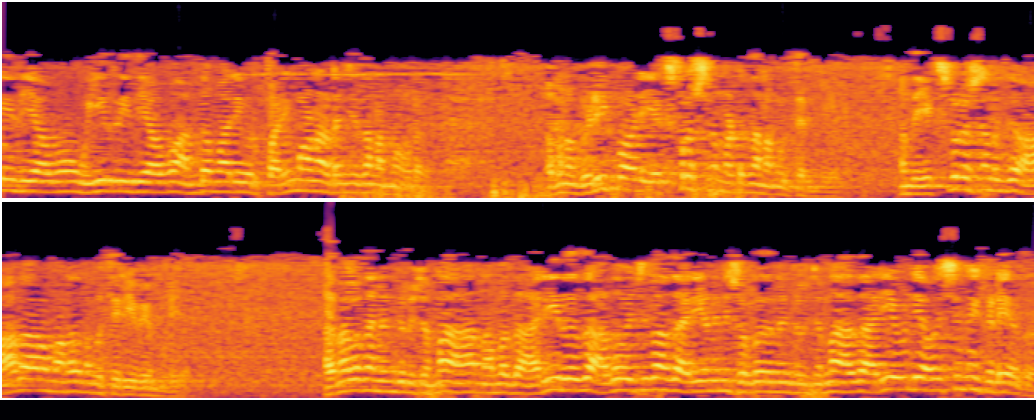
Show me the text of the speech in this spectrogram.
ரீதியாகவும் உயிர் ரீதியாகவும் அந்த மாதிரி ஒரு பரிமாணம் அடைஞ்சு தான் நம்ம உடம்பு அப்போ நம்ம வெளிப்பாடு எக்ஸ்பிரஷன் மட்டும்தான் நமக்கு தெரிஞ்சுக்கணும் அந்த எக்ஸ்பிரஷனுக்கு ஆதாரமானது நமக்கு தெரியவே முடியாது. அதனால தான் என்ன சொன்னால் நம்ம அதை அறியறது அதை வச்சு தான் அதை அறியணும்னு சொல்கிறது என்ன சொல்லி அதை அறிய வேண்டிய அவசியமே கிடையாது.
